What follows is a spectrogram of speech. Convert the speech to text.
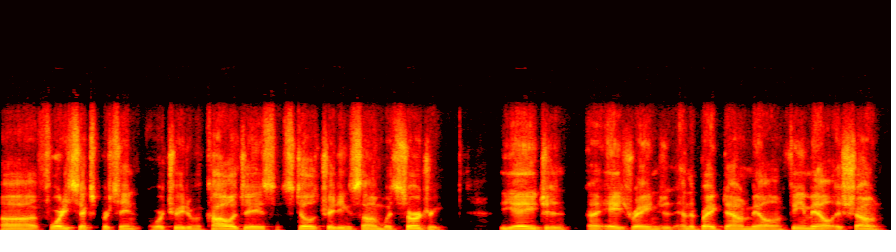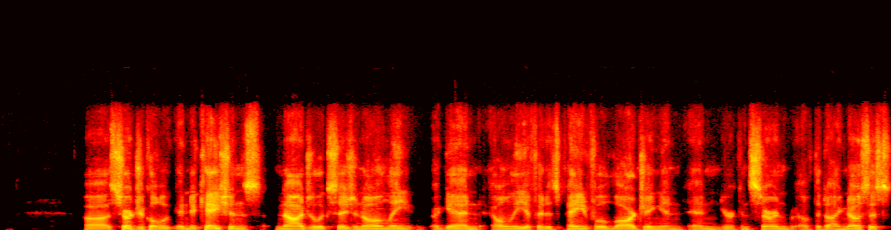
Uh, 46% were treated with collagenase, still treating some with surgery. The age, uh, age range and the breakdown male and female is shown. Uh, Surgical indications, nodule excision only, again, only if it is painful, larging, and, and you're concerned of the diagnosis.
